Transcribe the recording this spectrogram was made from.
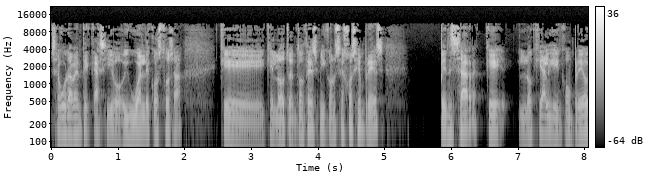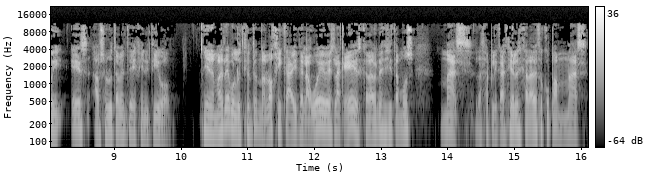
seguramente casi o igual de costosa que, que lo otro. Entonces, mi consejo siempre es pensar que lo que alguien compre hoy es absolutamente definitivo. Y además la evolución tecnológica y de la web es la que es. Cada vez necesitamos más. Las aplicaciones cada vez ocupan más,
